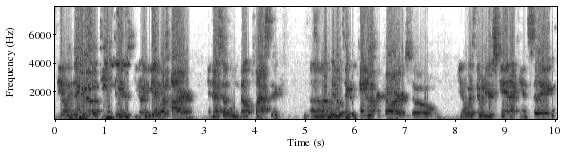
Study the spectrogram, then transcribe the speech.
the only thing about DEET is, you know, you get much higher, and that stuff will melt plastic. Um, it'll take the paint off your car, so, you know, what it's doing to your skin, I can't say.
